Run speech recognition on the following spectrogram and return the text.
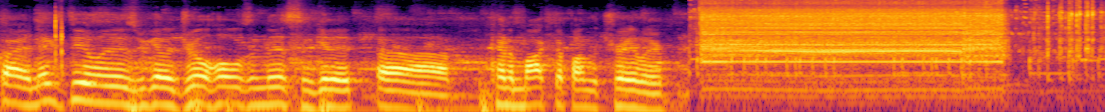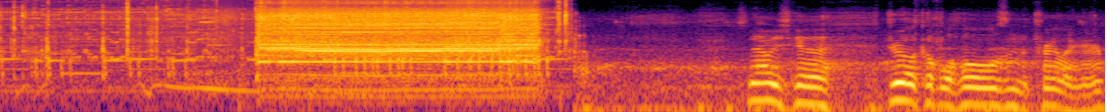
All right, next deal is we got to drill holes in this and get it uh, kind of mocked up on the trailer. So now we're just gotta drill a couple of holes in the trailer here.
